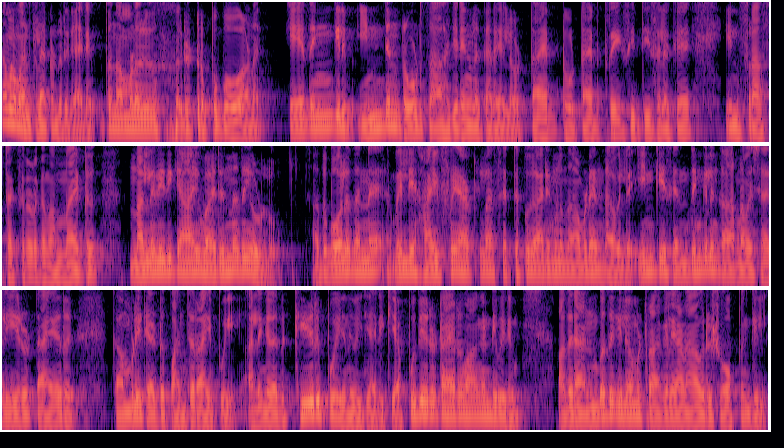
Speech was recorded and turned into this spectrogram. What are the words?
നമ്മൾ മനസ്സിലാക്കേണ്ട ഒരു കാര്യം ഇപ്പോൾ നമ്മളൊരു ഒരു ട്രിപ്പ് പോവുകയാണ് ഏതെങ്കിലും ഇന്ത്യൻ റോഡ് സാഹചര്യങ്ങളൊക്കെ അറിയാലോ. ടയർ ടു ടയർ ത്രീ സിറ്റീസിലൊക്കെ ഇൻഫ്രാസ്ട്രക്ചറുകളൊക്കെ നന്നായിട്ട് നല്ല രീതിക്ക് ആയി വരുന്നതേ ഉള്ളൂ. അതുപോലെ തന്നെ വലിയ ഹൈഫൈ ആയിട്ടുള്ള സെറ്റപ്പ് കാര്യങ്ങളൊന്നും അവിടെ ഉണ്ടാവില്ല. ഇൻ കേസ് എന്തെങ്കിലും കാരണവശാൽ ഈ ഒരു ടയർ കംപ്ലീറ്റ് ആയിട്ട് പഞ്ചറായിപ്പോയി അല്ലെങ്കിൽ അത് കീറിപ്പോയി എന്ന് വിചാരിക്കുക പുതിയൊരു ടയർ വാങ്ങേണ്ടി വരും. അതൊരു അൻപത് കിലോമീറ്റർ അകലെയാണ് ആ ഒരു ഷോപ്പെങ്കിൽ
